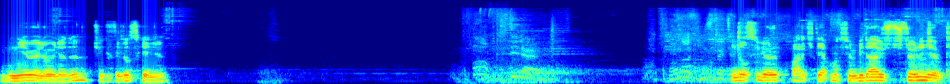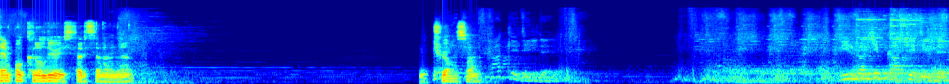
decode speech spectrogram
Bu niye böyle oynadı? Çünkü Fiddles geliyor. Fiddles'ı görüp hareket yapmak istiyorum. Bir daha üst üste ölünce tempo kırılıyor ister istemez ya. Şu an sağ. Katledildi. Bir rakip katledildi.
